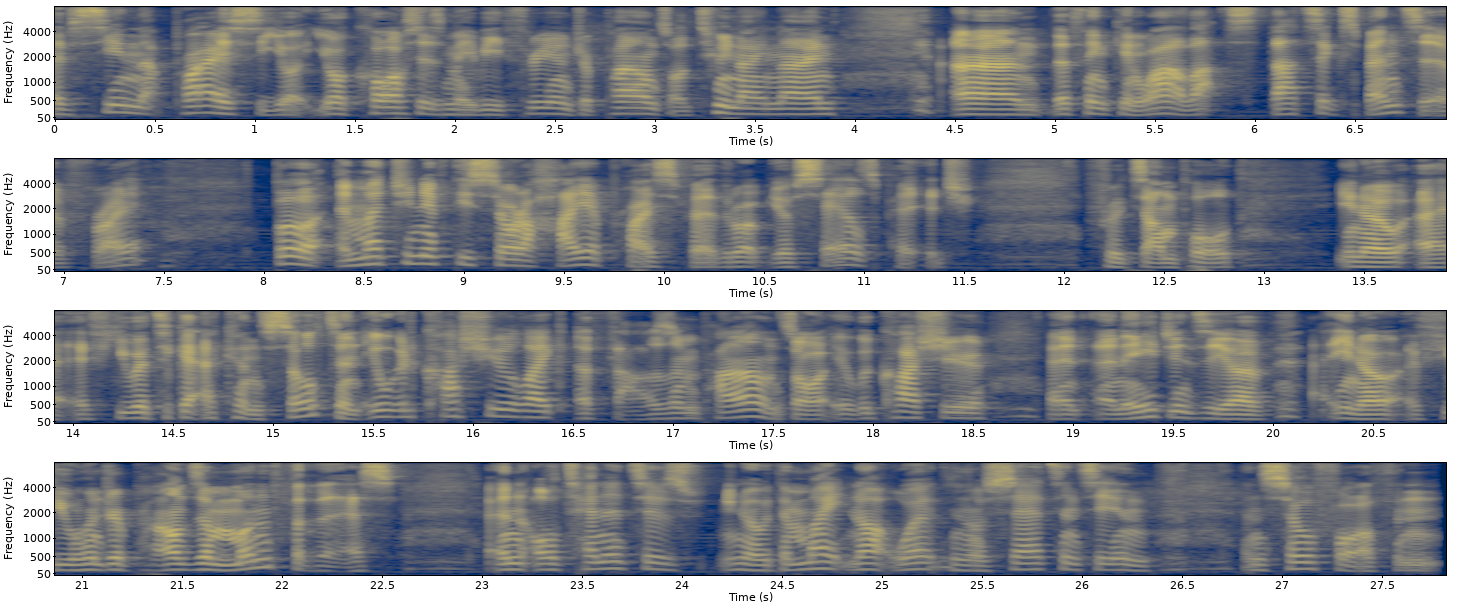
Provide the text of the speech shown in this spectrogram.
have seen that price. Your your course is maybe three hundred pounds or two ninety nine, and they're thinking, wow, that's that's expensive, right? But imagine if they saw a higher price further up your sales page. For example, you know, uh, if you were to get a consultant, it would cost you like a thousand pounds, or it would cost you an, an agency of, you know, a few hundred pounds a month for this. And alternatives, you know, they might not work, you know, certainty and, and so forth. And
